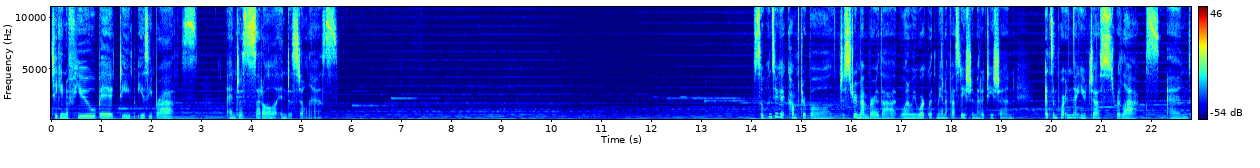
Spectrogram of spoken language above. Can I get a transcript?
taking a few big, deep, easy breaths, and just settle into stillness. So, once you get comfortable, just remember that when we work with manifestation meditation, it's important that you just relax and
